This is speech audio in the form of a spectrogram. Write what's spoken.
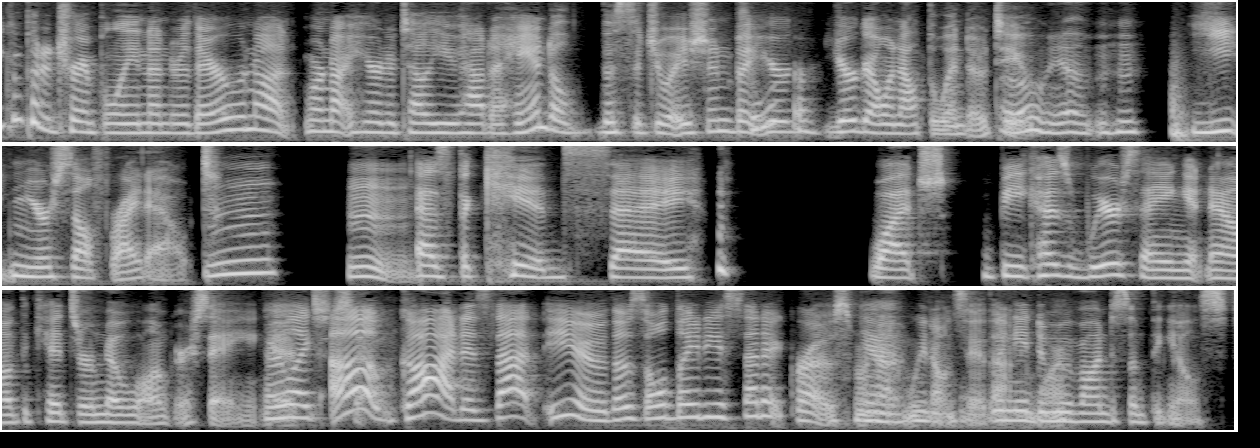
You can put a trampoline under there. We're not. We're not here to tell you how to handle the situation, but you're you're going out the window too, Oh, yeah. Mm-hmm. yeeting yourself right out, Mm. Mm. as the kids say. Watch, because we're saying it now, the kids are no longer saying They're it. like, So "Oh God, is that you? Those old ladies said it gross." We're Yeah. not, we don't say that. we need to move on to something else,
